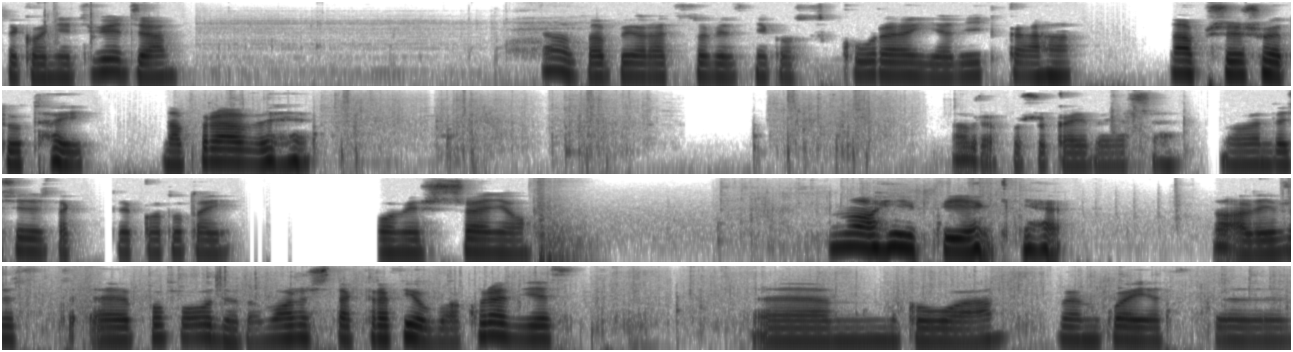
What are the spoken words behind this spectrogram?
tego niedźwiedzia. No, zabierać sobie z niego skórę, jelitka na przyszłe tutaj naprawy. Dobra, poszukajmy jeszcze. No będę siedzieć tak tylko tutaj w pomieszczeniu. No i pięknie. No ale już jest e, po południu, to może się tak trafiło, bo akurat jest e, mgła. We mgłę jest e,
